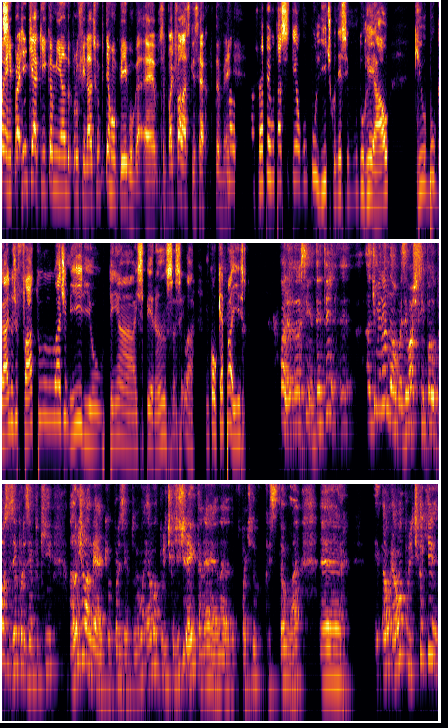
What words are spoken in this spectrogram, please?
Ô, Henrique, para a gente ir aqui caminhando para o final, desculpe interromper, Guga. É, você pode falar se quiser também. Eu vai perguntar se tem algum político nesse mundo real que o Bugalho de fato admire ou tenha esperança, sei lá, em qualquer país. Olha, assim, tem, tem, é, admirar não, mas eu acho assim, eu posso dizer, por exemplo, que a Angela Merkel, por exemplo, é uma, é uma política de direita, né? Ela é do Partido Cristão lá. É, é, é uma política que,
